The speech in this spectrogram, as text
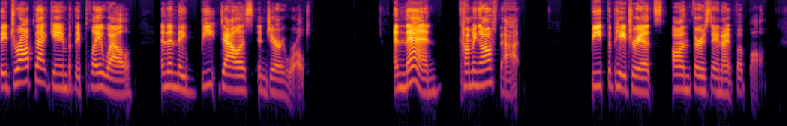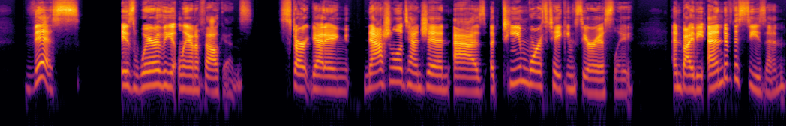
They drop that game, but they play well, and then they beat Dallas in Jerry World. And then coming off that, beat the Patriots on Thursday Night Football. This is where the Atlanta Falcons start getting national attention as a team worth taking seriously. And by the end of the season,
